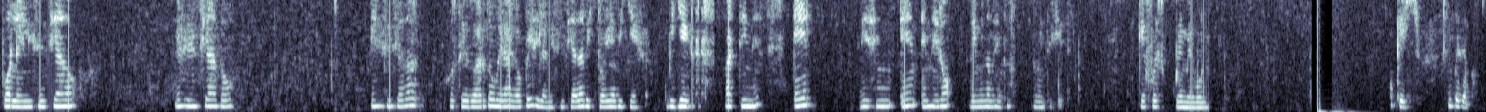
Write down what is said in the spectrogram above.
por el licenciado, licenciado, el licenciado José Eduardo Vera López y la licenciada Victoria Villegas Martínez en, en enero de 1997, que fue su primer volumen. Ok, empecemos.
